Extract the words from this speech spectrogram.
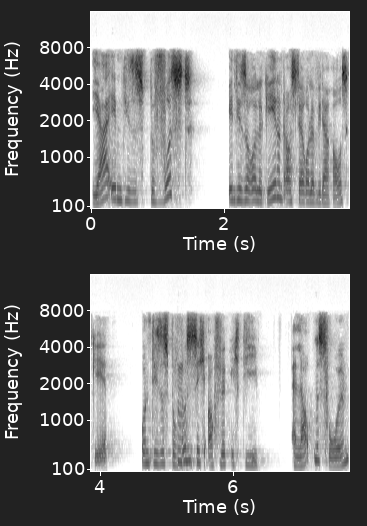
ja, eben dieses bewusst in diese Rolle gehen und aus der Rolle wieder rausgehen und dieses bewusst mhm. sich auch wirklich die Erlaubnis holen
